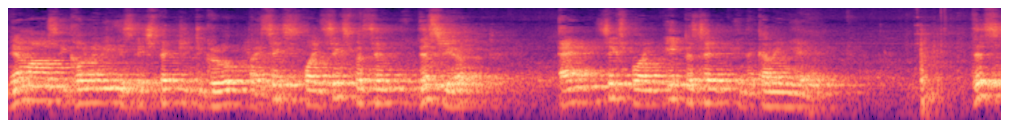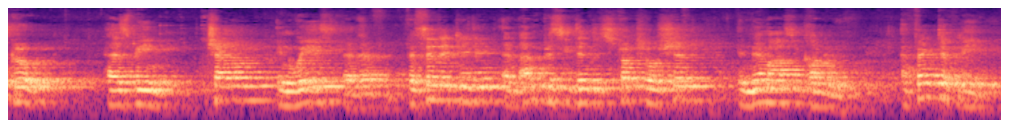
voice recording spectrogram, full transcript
Myanmar's economy is expected to grow by 6.6% this year and 6.8% in the coming year. This growth has been channeled in ways that have facilitated an unprecedented structural shift in Myanmar's economy, effectively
